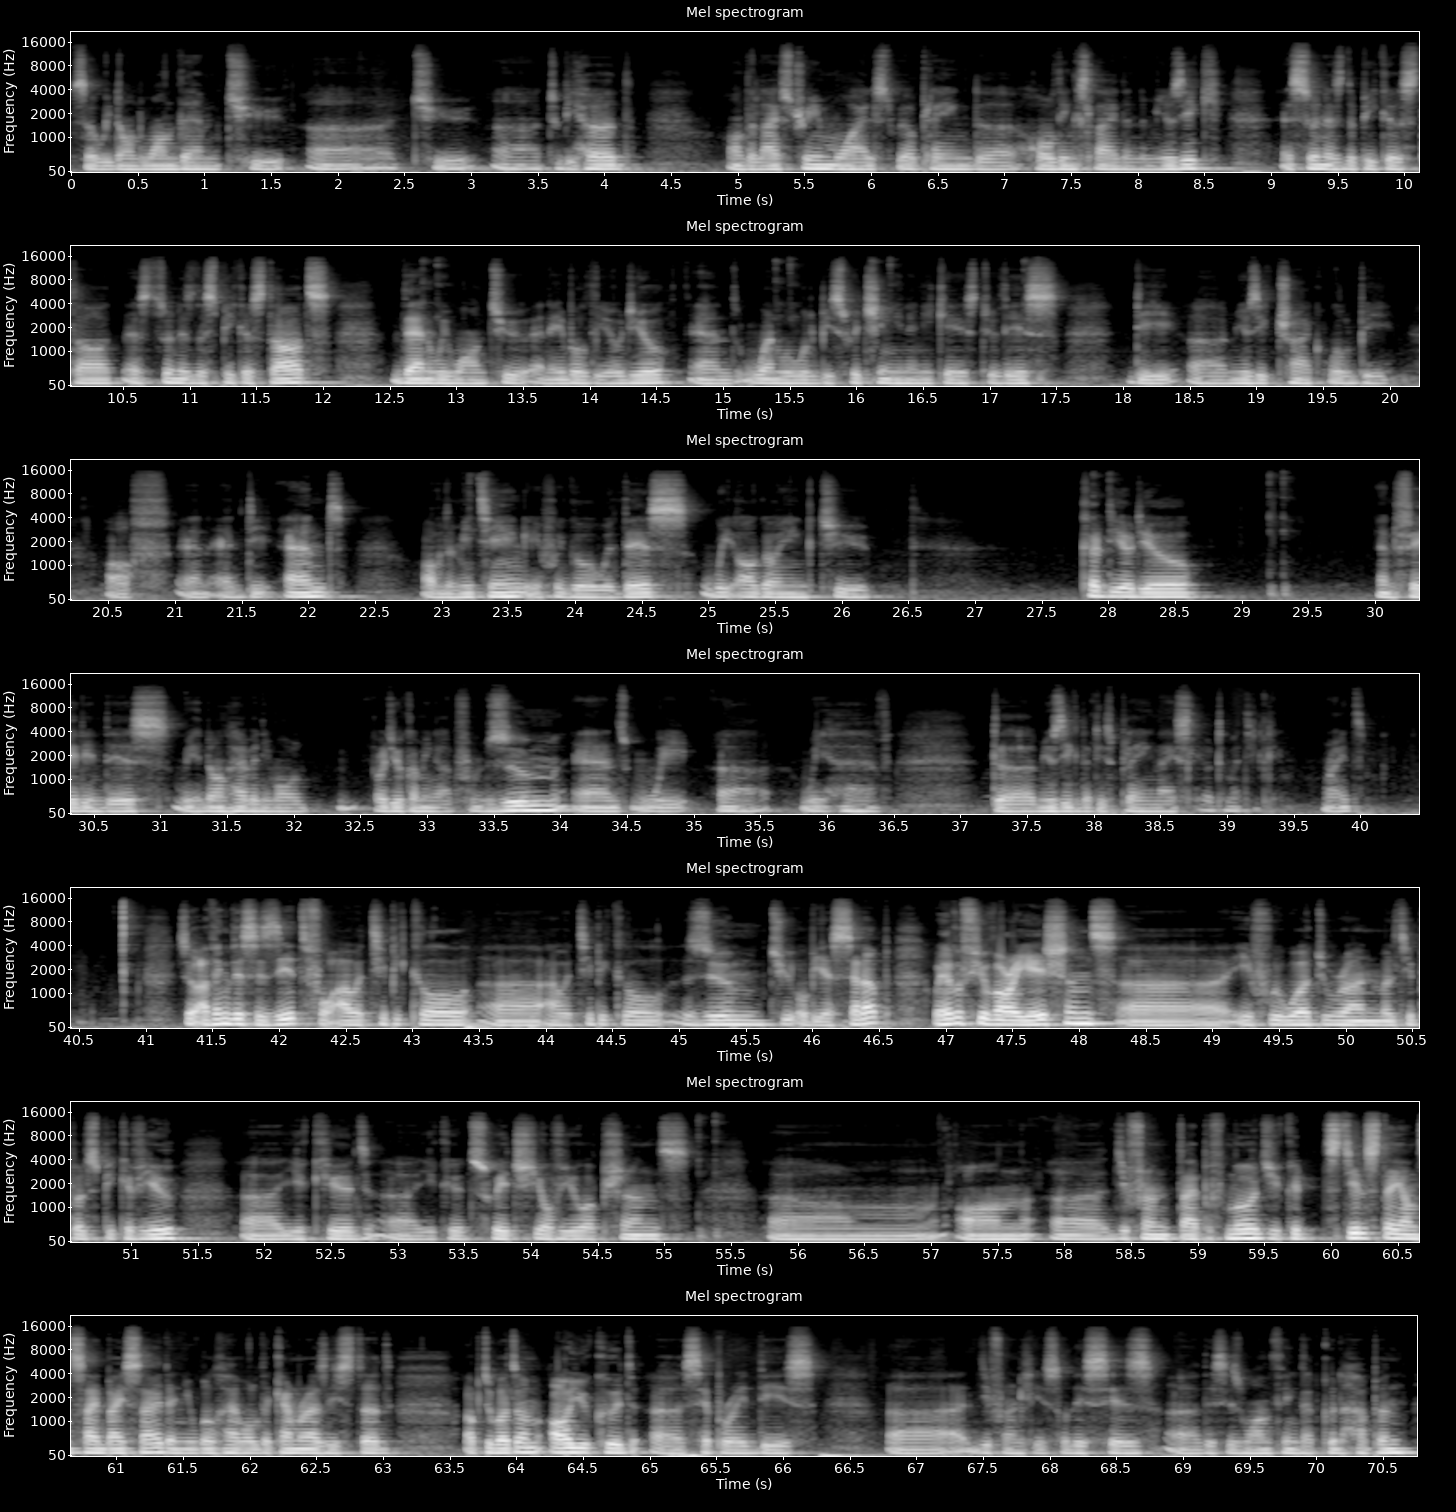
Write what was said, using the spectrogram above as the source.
so we don't want them to uh, to uh, to be heard on the live stream whilst we are playing the holding slide and the music. As soon as the speaker start, as soon as the speaker starts, then we want to enable the audio. And when we will be switching, in any case, to this, the uh, music track will be off. And at the end of the meeting, if we go with this, we are going to cut the audio, and fade in this. We don't have any more audio coming out from Zoom, and we uh, we have the music that is playing nicely automatically, right? So I think this is it for our typical uh, our typical Zoom to OBS setup. We have a few variations. Uh, if we were to run multiple speaker view, uh, you could uh, you could switch your view options um, on different type of mode. You could still stay on side by side and you will have all the cameras listed up to bottom, or you could uh, separate these uh, differently. So this is uh, this is one thing that could happen.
